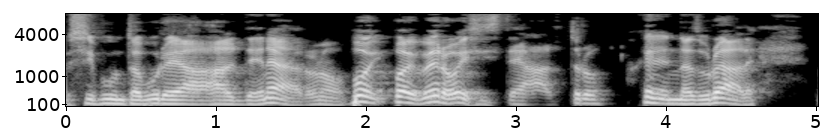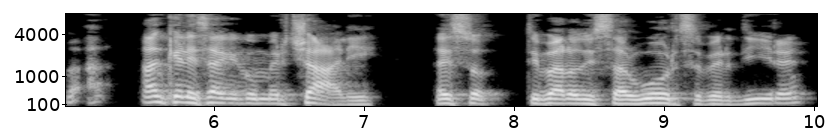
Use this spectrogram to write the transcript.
si punta pure a- al denaro, no? Poi, poi però esiste altro, è naturale. Ma anche le saghe commerciali, adesso ti parlo di Star Wars per dire,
